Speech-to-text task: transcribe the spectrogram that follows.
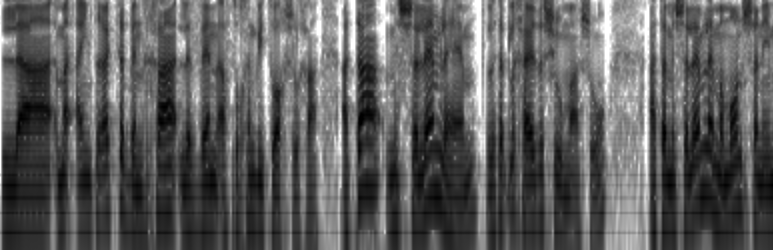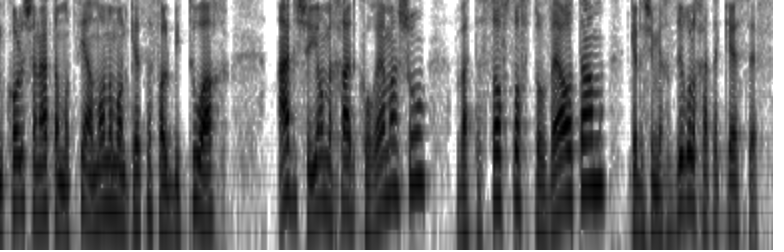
ל, מה, האינטראקציה בינך לבין הסוכן ביטוח שלך. אתה משלם להם לתת לך איזשהו משהו, אתה משלם להם המון שנים, כל שנה אתה מוציא המון המון כסף על ביטוח, עד שיום אחד קורה משהו, ואתה סוף סוף תובע אותם, כדי שהם יחזירו לך את הכסף.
